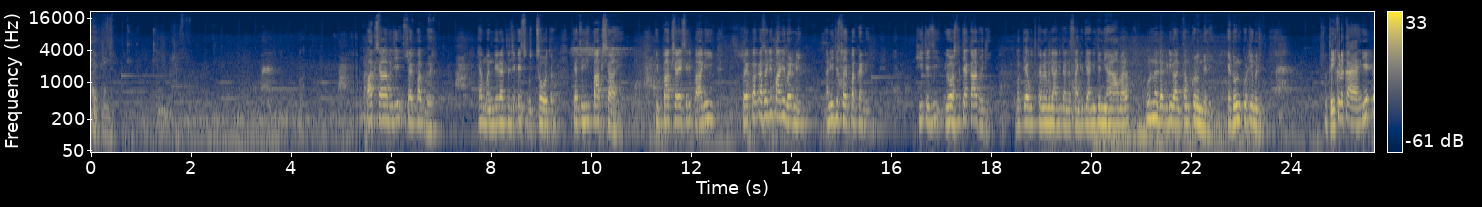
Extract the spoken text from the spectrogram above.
हा एक रांजण. पाकशाळा म्हणजे स्वयंपाकघर. ह्या मंदिराचं जे काही उत्सव होतं त्याचं ही पाकशाळा आहे. ही पाकशाळेसाठी पाणी स्वयंपाकासाठी पाणी भरणे आणि इथे स्वयंपाक करणे. ही त्याची व्यवस्था त्या काळात होती. मग त्या उत्खननामध्ये आम्ही त्यांना सांगितले आणि त्यांनी हा आम्हाला पूर्ण दगडी बांधकाम करून दिले या दोन कोटीमध्ये. आता इकडं काय आहे? एक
